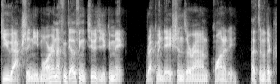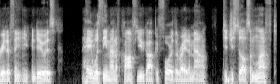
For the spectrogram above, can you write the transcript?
do you actually need more? And I think the other thing too is you can make recommendations around quantity. That's another creative thing you can do is, hey, was the amount of coffee you got before the right amount? Did you still have some left?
